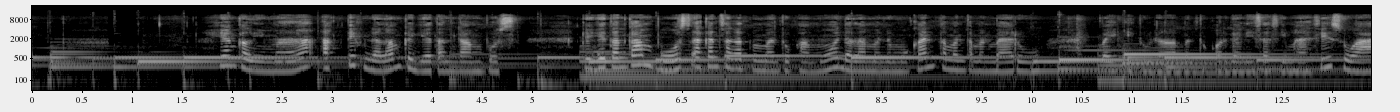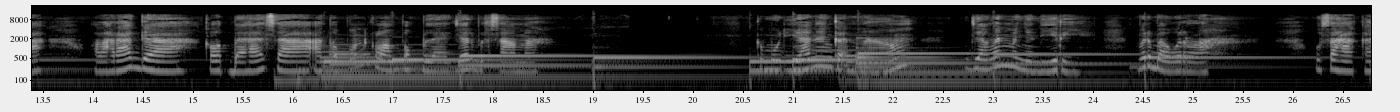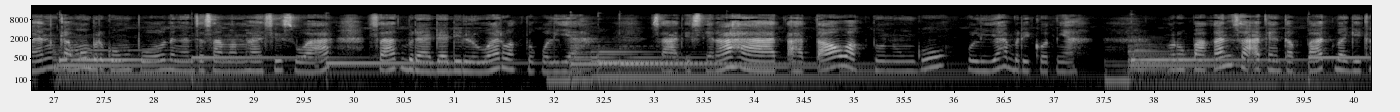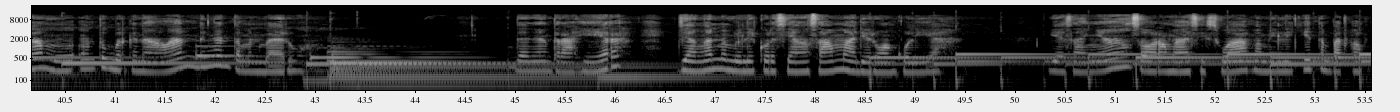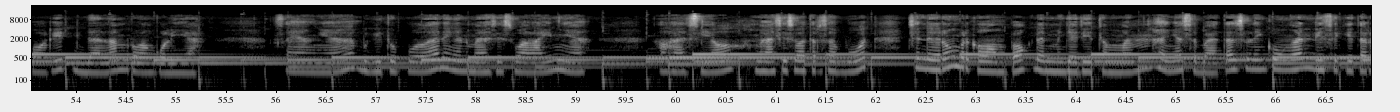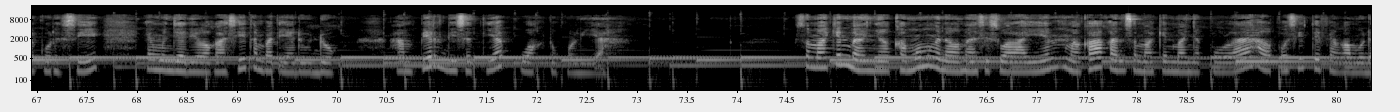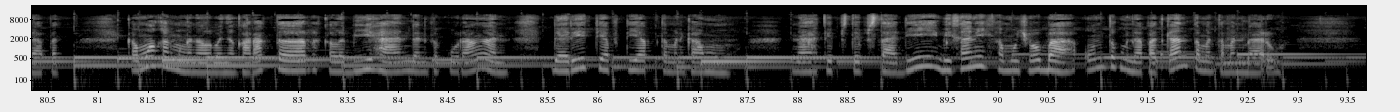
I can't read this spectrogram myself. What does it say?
Yang kelima, aktif dalam kegiatan kampus. Kegiatan kampus akan sangat membantu kamu dalam menemukan teman-teman baru, baik itu dalam bentuk organisasi mahasiswa, olahraga, klub bahasa, ataupun kelompok belajar bersama. Kemudian yang keenam, Jangan menyendiri, berbaurlah. Usahakan kamu berkumpul dengan sesama mahasiswa saat berada di luar waktu kuliah, saat istirahat, atau waktu nunggu kuliah berikutnya. Merupakan saat yang tepat bagi kamu untuk berkenalan dengan teman baru. Dan yang terakhir, jangan memilih kursi yang sama di ruang kuliah Biasanya, seorang mahasiswa memiliki tempat favorit di dalam ruang kuliah. Sayangnya, begitu pula dengan mahasiswa lainnya. Alhasil, mahasiswa tersebut cenderung berkelompok dan menjadi teman hanya sebatas lingkungan di sekitar kursi yang menjadi lokasi tempat ia duduk, hampir di setiap waktu kuliah. Semakin banyak kamu mengenal mahasiswa lain, maka akan semakin banyak pula hal positif yang kamu dapat. Kamu akan mengenal banyak karakter, kelebihan, dan kekurangan dari tiap-tiap teman kamu. Nah, tips-tips tadi bisa nih kamu coba untuk mendapatkan teman-teman baru.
